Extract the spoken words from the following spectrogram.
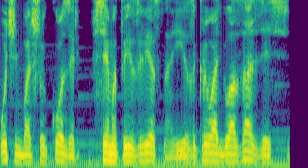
очень большой козырь. Всем это известно. И закрывать глаза здесь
